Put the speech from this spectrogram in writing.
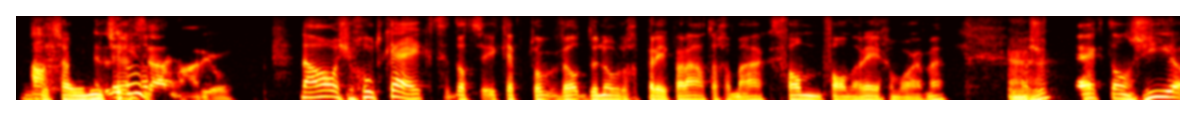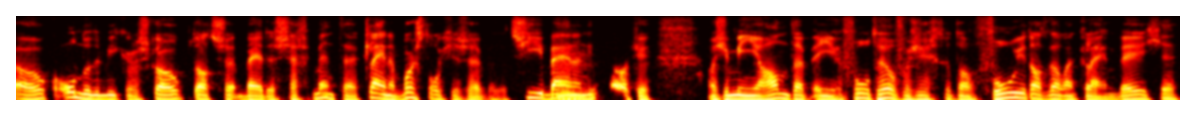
dat Ah, zou je niet Leg zeggen. eens uit, Mario. Nou, als je goed kijkt, dat, ik heb toch wel de nodige preparaten gemaakt van, van regenwormen. Als je Uh-huh. kijkt, dan zie je ook onder de microscoop dat ze bij de segmenten kleine borsteltjes hebben. Dat zie je bijna Hmm. niet. Als je, als je hem in je hand hebt en je voelt heel voorzichtig, dan voel je dat wel een klein beetje.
